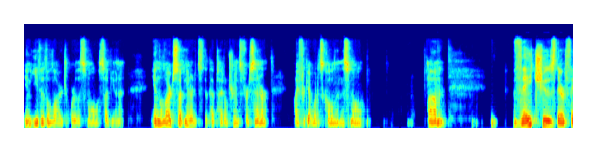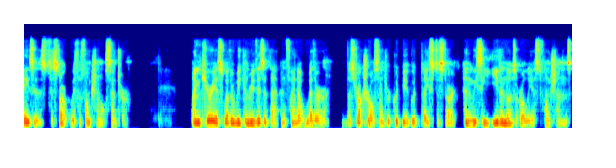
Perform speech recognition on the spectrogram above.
in either the large or the small subunit. In the large subunit, it's the peptidyl transfer center. I forget what it's called in the small. Um, they choose their phases to start with the functional center. I'm curious whether we can revisit that and find out whether the structural center could be a good place to start. And we see even those earliest functions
